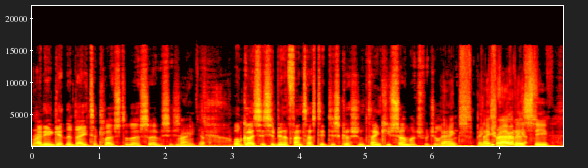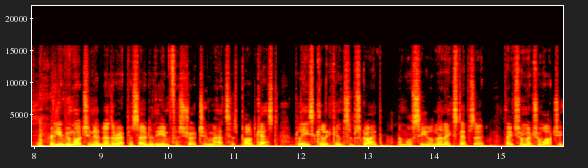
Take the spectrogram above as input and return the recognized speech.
right. how do you get the data close to those services? Right. Yep. Well, guys, this has been a fantastic discussion. Thank you so much for joining Thanks. us. Thank Thanks for, for having us, Steve. You've been watching another episode of the Infrastructure Matters podcast. Please click and subscribe, and we'll see you on the next episode. Thanks so much for watching.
